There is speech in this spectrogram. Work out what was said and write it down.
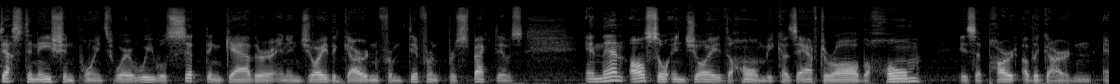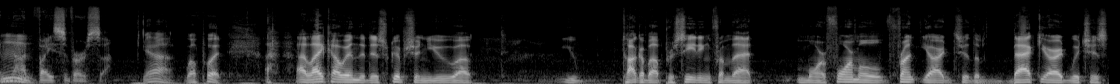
destination points where we will sit and gather and enjoy the garden from different perspectives. And then also enjoy the home because, after all, the home is a part of the garden and not vice versa. Yeah, well put. I- I like how in the description you uh, you talk about proceeding from that more formal front yard to the backyard, which is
